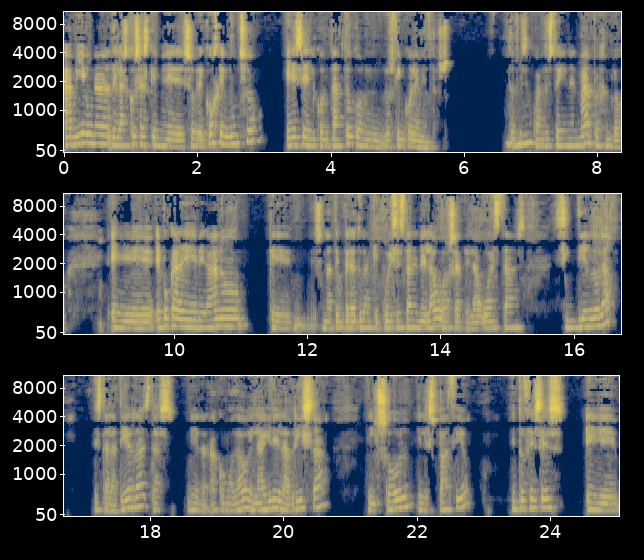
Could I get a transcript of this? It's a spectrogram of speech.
a mí una de las cosas que me sobrecoge mucho es el contacto con los cinco elementos. Entonces, cuando estoy en el mar, por ejemplo, eh, época de verano, que es una temperatura que puedes estar en el agua, o sea que el agua estás sintiéndola, está la tierra, estás bien acomodado, el aire, la brisa, el sol, el espacio. Entonces es eh,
